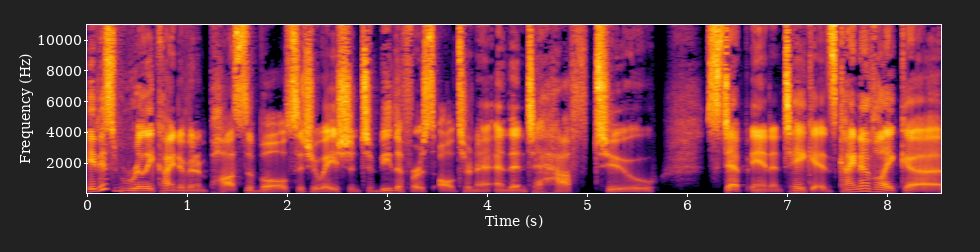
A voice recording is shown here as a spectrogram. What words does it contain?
it is really kind of an impossible situation to be the first alternate and then to have to step in and take it. It's kind of like uh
